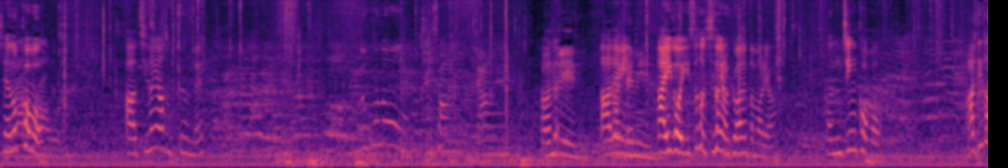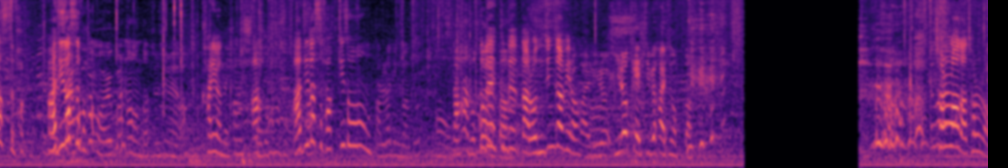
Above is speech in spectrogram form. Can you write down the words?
제노 커버. 아 지성이 와서 듣는데. 누구노? 지성 짱. 런쥔 아재민. 나 이거 있어서 지성이랑 교환했단 말이야. 런쥔 커버. 아디다스 박. 아디다스 박. 얼굴 나온다 조심해라 가려네. 아, 아디다스 박지성. 알라딘 가죠? 어. 나 하나 근데 못 근데 나 런쥔잡이랑 아, 이러- 이렇게 집에 갈순 없다 철러다 철러.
